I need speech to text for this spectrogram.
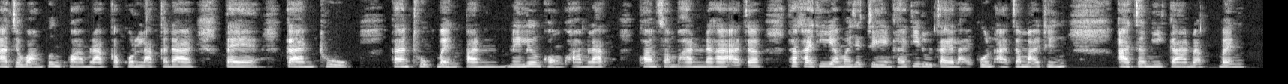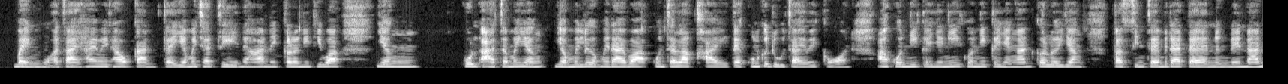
อาจจะหวังพึ่งความรักกับคนรักก็ได้ แต่การถูกการถูกแบ่งปันในเรื่องของความรักความสัมพันธ์นะคะ อาจจะถ้าใครที่ยังไม่ชัดเจนใครที่ดูใจหลายคนอาจจะหมายถึง อาจจะมีการแบบแบ่ง แบ่งหัวใจให้ไม่เท่ากัน แต่ยังไม่ชัดเจนนะคะ ในกรณีที่ว่ายังคุณอาจจะไม่ยังยังไม่เลือกไม่ได้ว่าคุณจะรักใคร แต่คุณก็ดูใจไว้ก่อนอะคนนี้ก็อย่างนี้คนนี้ก็อย่างนั้นก็เลยยังตัดสินใจไม่ได้แต่หนึ่งในนั้น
